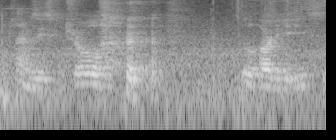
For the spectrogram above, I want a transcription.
Sometimes these controls a little hard to get used to.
